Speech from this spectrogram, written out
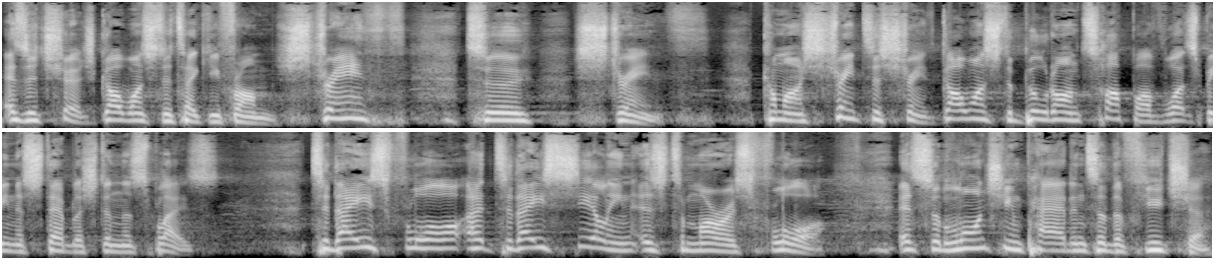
as a church, God wants to take you from strength to strength. Come on, strength to strength. God wants to build on top of what's been established in this place. Today's floor, uh, today's ceiling is tomorrow's floor. It's a launching pad into the future.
